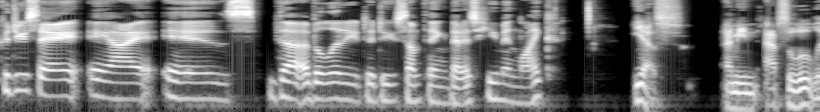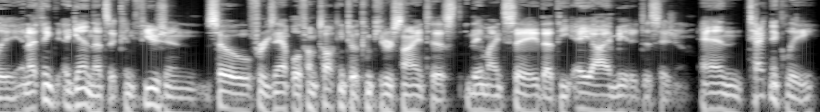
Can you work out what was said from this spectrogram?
Could you say AI is the ability to do something that is human like? Yes. I mean, absolutely. And I think, again, that's a confusion. So, for example, if I'm talking to a computer scientist, they might say that the AI made a decision. And technically,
